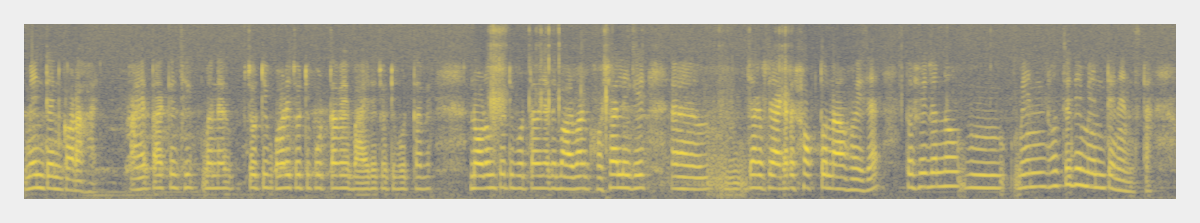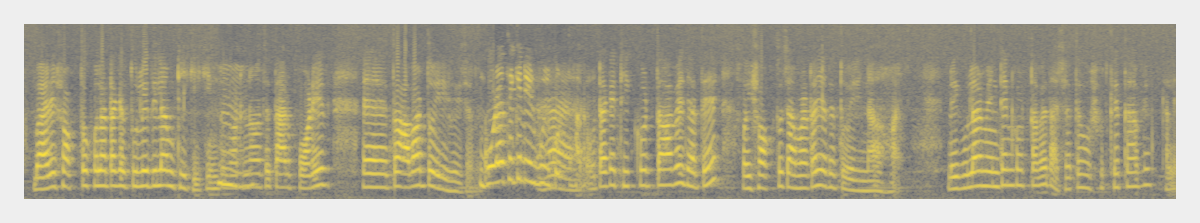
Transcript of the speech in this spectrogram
মেনটেন করা হয়। তাকে ঠিক মানে চটি ঘরে চটি পড়তে হবে বাইরে চটি পড়তে হবে নরম চটি পড়তে হবে যাতে বারবার ঘষা লেগে জায়গাটা শক্ত না হয়ে যায়। তো সেই জন্য মেন হচ্ছে যে মেনটেনেন্সটা বাইরে শক্ত খোলাটাকে তুলে দিলাম ঠিকই কিন্তু ঘটনা হচ্ছে তারপরের তো আবার তৈরি হয়ে যাবে। গোড়া থেকে নির্মূল করতে হ্যাঁ, হবে। ওটাকে ঠিক করতে হবে যাতে ওই শক্ত চামড়াটা যাতে তৈরি না হয়। রেগুলার মেনটেন করতে হবে তার সাথে ওষুধ খেতে হবে তাহলে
